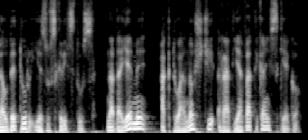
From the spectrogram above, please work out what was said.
Laudetur Jezus Chrystus. Nadajemy aktualności Radia Watykańskiego.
